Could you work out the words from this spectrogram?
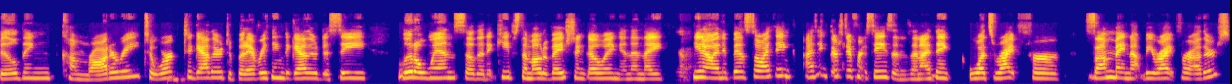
building camaraderie to work mm-hmm. together to put everything together to see little wins so that it keeps the motivation going and then they yeah. you know and it so i think i think there's different seasons and i think what's right for some may not be right for others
